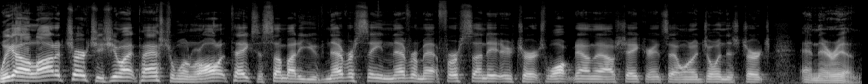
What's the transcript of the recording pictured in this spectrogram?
We got a lot of churches, you might pastor one, where all it takes is somebody you've never seen, never met, first Sunday at your church, walk down the aisle, shake your hand, say, I want to join this church, and they're in.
